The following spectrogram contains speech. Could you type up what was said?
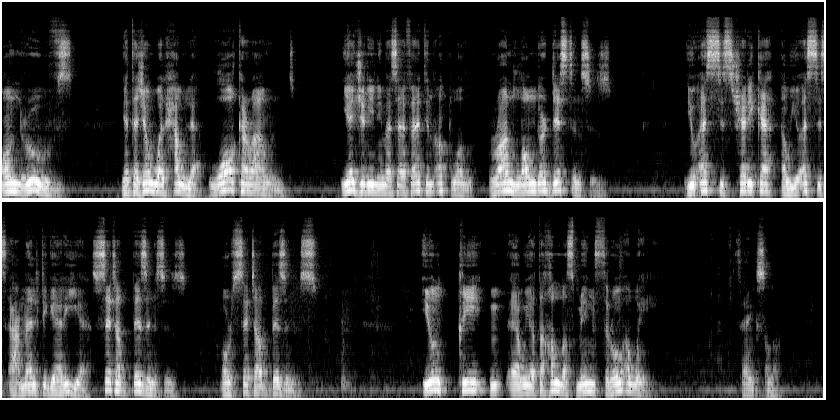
on roofs يتجول حول walk around يجري لمسافات أطول run longer distances يؤسس شركة أو يؤسس أعمال تجارية set up businesses or set up business يلقي أو يتخلص من throw away thanks a lot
